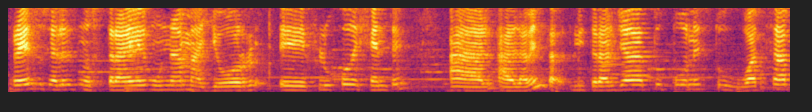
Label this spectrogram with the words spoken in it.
redes sociales nos trae una mayor eh, flujo de gente a, a la venta. Literal, ya tú pones tu WhatsApp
